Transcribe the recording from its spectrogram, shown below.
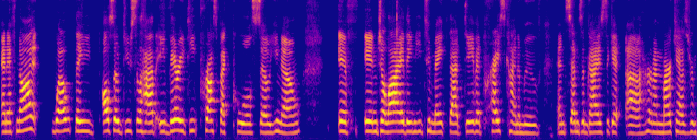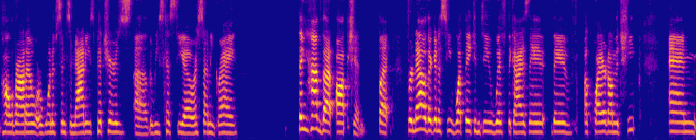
And if not, well, they also do still have a very deep prospect pool. So, you know, if in July they need to make that David Price kind of move and send some guys to get uh, German Marquez from Colorado or one of Cincinnati's pitchers, uh, Luis Castillo or Sonny Gray, they have that option but for now, they're going to see what they can do with the guys they they've acquired on the cheap, and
